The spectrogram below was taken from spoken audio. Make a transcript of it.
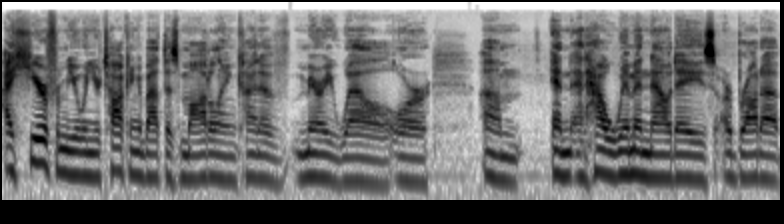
I hear from you when you're talking about this modeling kind of marry well, or um, and and how women nowadays are brought up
